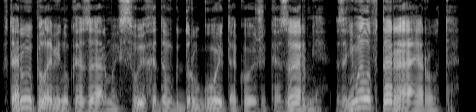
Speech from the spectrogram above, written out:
Вторую половину казармы с выходом к другой такой же казарме занимала вторая рота.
